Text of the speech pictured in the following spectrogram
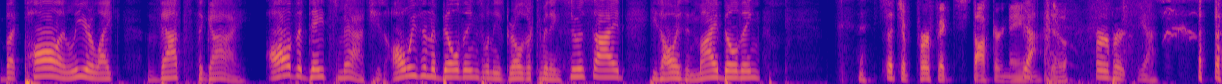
But Paul and Lee are like, that's the guy. All the dates match. He's always in the buildings when these girls are committing suicide. He's always in my building. Such a perfect stalker name, yeah. too. Herbert, yeah.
